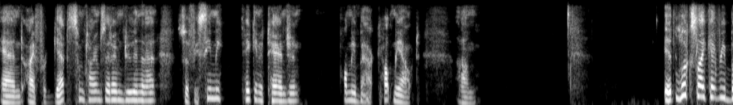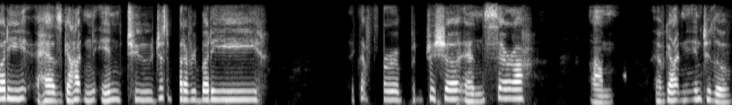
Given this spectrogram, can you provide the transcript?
and I forget sometimes that I'm doing that. So if you see me taking a tangent, call me back, help me out. Um, it looks like everybody has gotten into, just about everybody, except for Patricia and Sarah, um, have gotten into the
